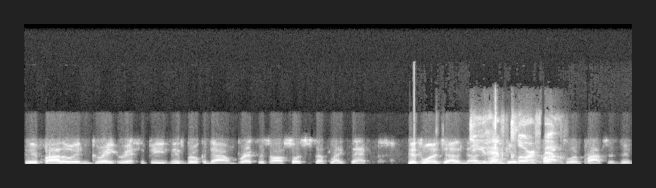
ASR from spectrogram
We're following great recipes, and it's broken down breakfast, all sorts of stuff like that. Just wanted y'all to know. Do you have chlorophyll? Props where props is due.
